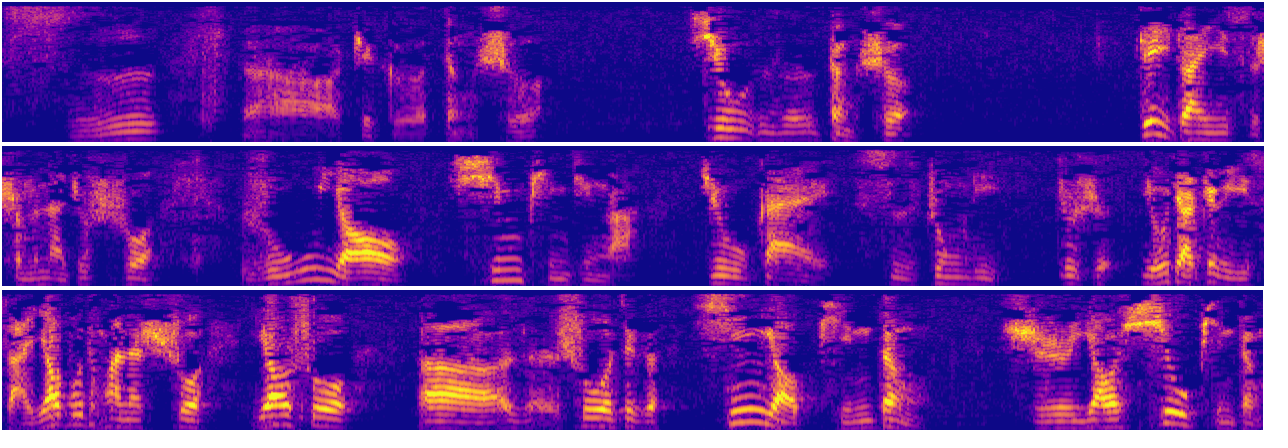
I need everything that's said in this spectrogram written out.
死。啊，这个等舍修等舍这一段意思什么呢？就是说，如要心平静啊，就该思中立，就是有点这个意思啊。要不的话呢，是说要说啊，说这个心要平等，是要修平等，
